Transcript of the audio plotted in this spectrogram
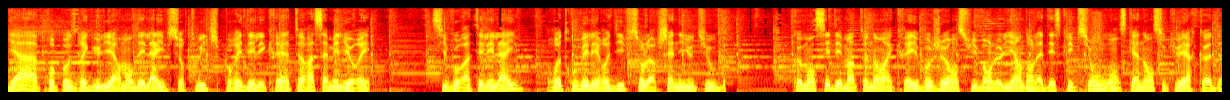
Yaha propose régulièrement des lives sur Twitch pour aider les créateurs à s'améliorer. Si vous ratez les lives, retrouvez les rediffs sur leur chaîne YouTube. Commencez dès maintenant à créer vos jeux en suivant le lien dans la description ou en scannant ce QR code.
